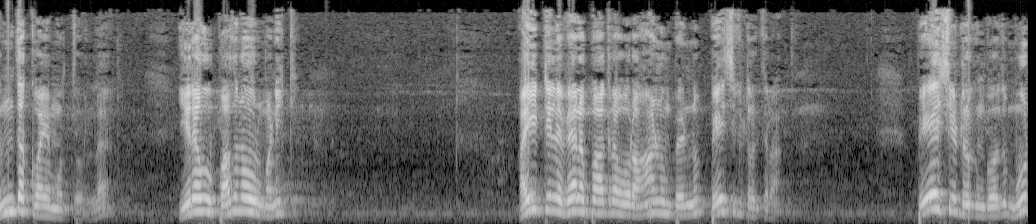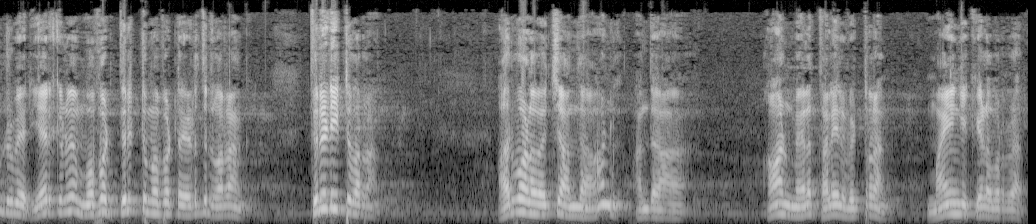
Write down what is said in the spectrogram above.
அந்த கோயம்புத்தூரில் இரவு பதினோரு மணிக்கு. ஐடியில் வேலை பார்க்குற ஒரு ஆணும் பெண்ணும் பேசிக்கிட்டு இருக்கிறாங்க. பேசிகிட்டு இருக்கும்போது மூன்று பேர் ஏற்கனவே மொபட் திருட்டு மொபட்டை எடுத்துகிட்டு வர்றாங்க. திருடிட்டு வர்றாங்க. அருவாளை வச்சு அந்த ஆண் அந்த ஆண் மேலே தலையில் வெட்டுறாங்க. மயங்கி கீழே வர்றார்.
